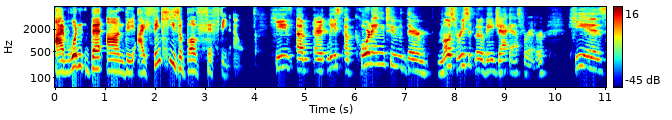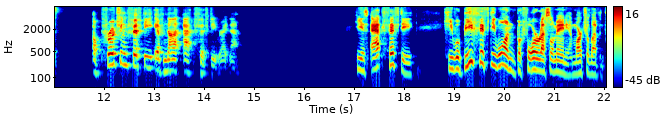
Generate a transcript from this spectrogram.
I wouldn't bet on the I think he's above 50 now. He's, um, or at least according to their most recent movie, Jackass Forever, he is approaching 50, if not at 50 right now. He is at 50. He will be 51 before WrestleMania, March 11th.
